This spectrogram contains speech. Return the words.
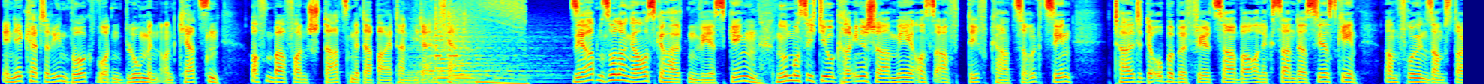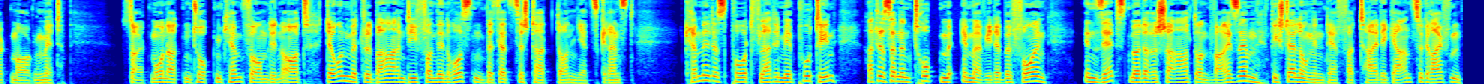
in Jekaterinburg wurden Blumen und Kerzen offenbar von Staatsmitarbeitern wieder entfernt. Sie haben so lange ausgehalten, wie es ging. Nun muss sich die ukrainische Armee aus Avdivka zurückziehen, teilte der Oberbefehlshaber Alexander Sirski am frühen Samstagmorgen mit. Seit Monaten tobten Kämpfe um den Ort, der unmittelbar an die von den Russen besetzte Stadt Donetsk grenzt. Kreml-Despot Wladimir Putin hatte seinen Truppen immer wieder befohlen, in selbstmörderischer Art und Weise die Stellungen der Verteidiger anzugreifen.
